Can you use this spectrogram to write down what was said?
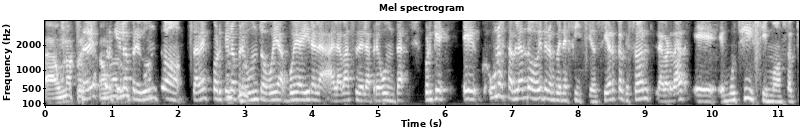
a una persona. ¿Sabes por qué lo pregunto? ¿Sabes por qué lo pregunto? Voy a, voy a ir a la, base de la pregunta. Porque eh, uno está hablando hoy de los beneficios, ¿cierto? Que son, la verdad, eh, muchísimos, ¿ok?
